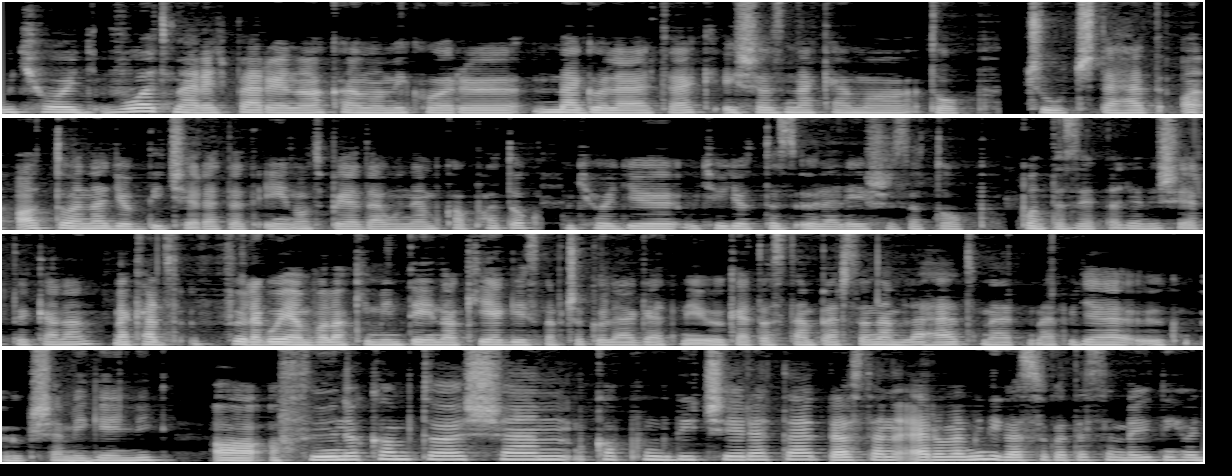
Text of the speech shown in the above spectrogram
Úgyhogy volt már egy pár olyan alkalom, amikor megöleltek, és ez nekem a top csúcs, tehát attól nagyobb dicséretet én ott például nem kaphatok, úgyhogy, úgyhogy ott az ölelés ez a top. Pont azért nagyon is értékelem. Meg hát főleg olyan valaki, mint én, aki egész nap csak ölelgetni őket, aztán persze nem lehet, mert, mert ugye ők, ők sem igénylik. A, a főnökömtől sem kapunk dicséretet, de aztán erről meg mindig az szokott eszembe jutni, hogy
